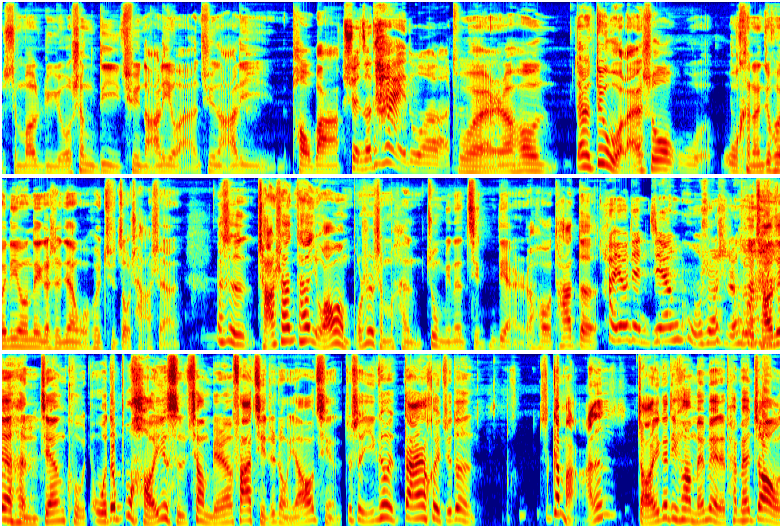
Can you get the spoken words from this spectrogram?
什么旅游胜地，去哪里玩，去哪里泡吧，选择太多了。对，然后但是对我来说，我我可能就会利用那个时间，我会去走茶山。但是茶山它往往不是什么很著名的景点，然后它的还有点艰苦，说实话，对，条件很艰苦，我都不好意思向别人发起这种邀请，就是一个大家会觉得。是干嘛呢？找一个地方美美的拍拍照，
